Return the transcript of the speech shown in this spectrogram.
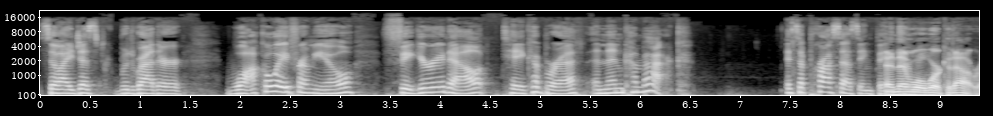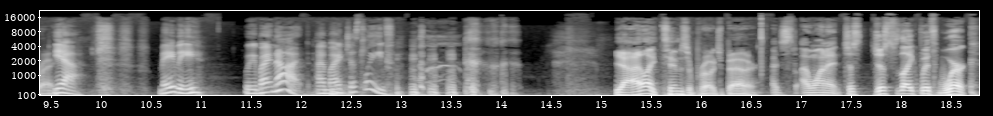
so I just would rather walk away from you, figure it out, take a breath, and then come back. It's a processing thing, and then we'll me. work it out, right? Yeah, maybe we might not. I might just leave. Yeah, I like Tim's approach better. I just I want it just just like with work.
